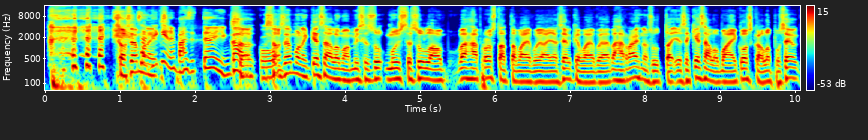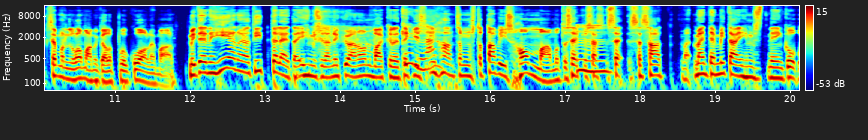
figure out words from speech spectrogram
Se on Sä semmoinen, ikinä pääset töihin se on, karkuun. se on semmoinen kesäloma, missä, su, missä sulla on vähän prostaattavaivoja ja selkävaivoja ja vähän raihnaisuutta ja se kesäloma ei koskaan lopu. Se on semmoinen loma, mikä loppuu kuolemaan. Miten hienoja titteleitä ihmisillä nykyään on, vaikka ne tekis Kyllä. ihan semmoista tavishommaa, mutta se, kun sä, Mm. sä, sä saat, mä, mä en tiedä mitä ihmiset niinku,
